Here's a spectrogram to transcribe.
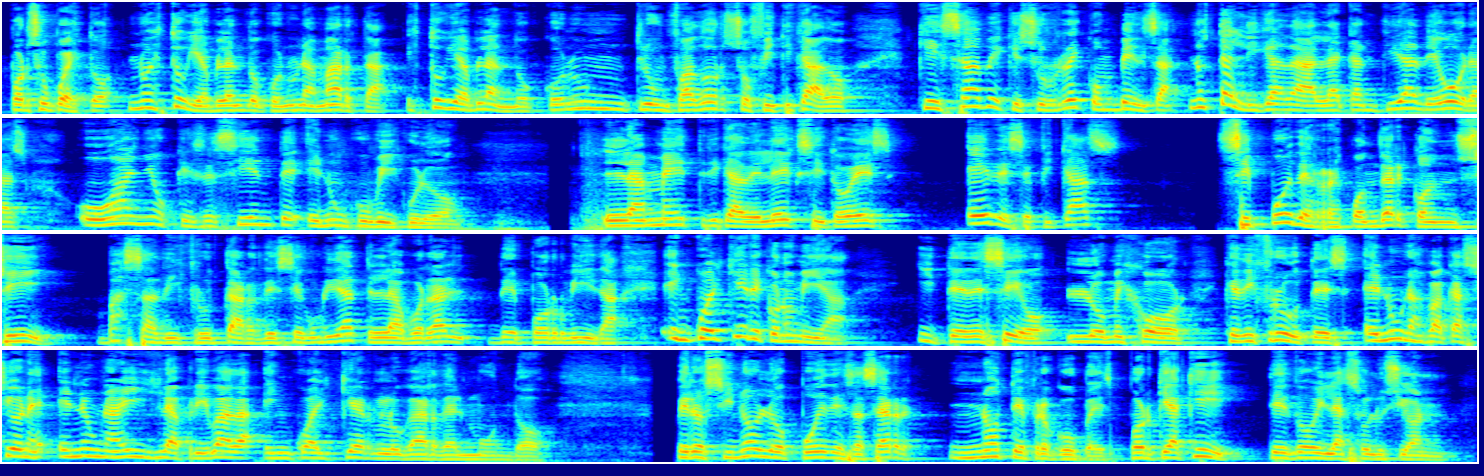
Por supuesto, no estoy hablando con una Marta, estoy hablando con un triunfador sofisticado que sabe que su recompensa no está ligada a la cantidad de horas o años que se siente en un cubículo. La métrica del éxito es, ¿eres eficaz? Si puedes responder con sí, vas a disfrutar de seguridad laboral de por vida en cualquier economía y te deseo lo mejor, que disfrutes en unas vacaciones en una isla privada en cualquier lugar del mundo. Pero si no lo puedes hacer, no te preocupes, porque aquí te doy la solución.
